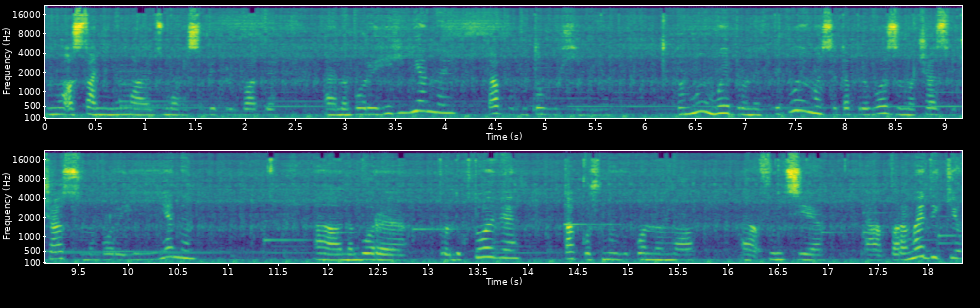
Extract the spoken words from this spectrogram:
Тому останні не мають змоги собі придбати е, набори гігієни та побутову хімію. Тому ми про них піклуємося та привозимо час від часу набори гігієни, е, набори продуктові. Також ми виконуємо е, функції е, парамедиків,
